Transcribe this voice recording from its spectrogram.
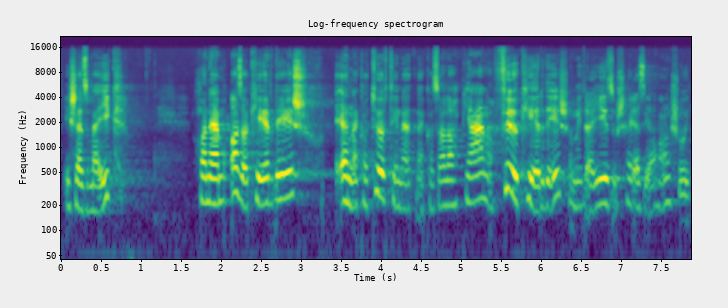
és ez melyik, hanem az a kérdés, ennek a történetnek az alapján, a fő kérdés, amire Jézus helyezi a hangsúlyt,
